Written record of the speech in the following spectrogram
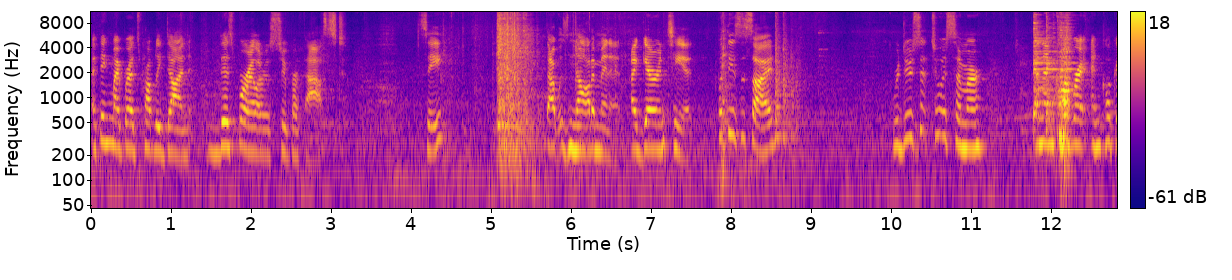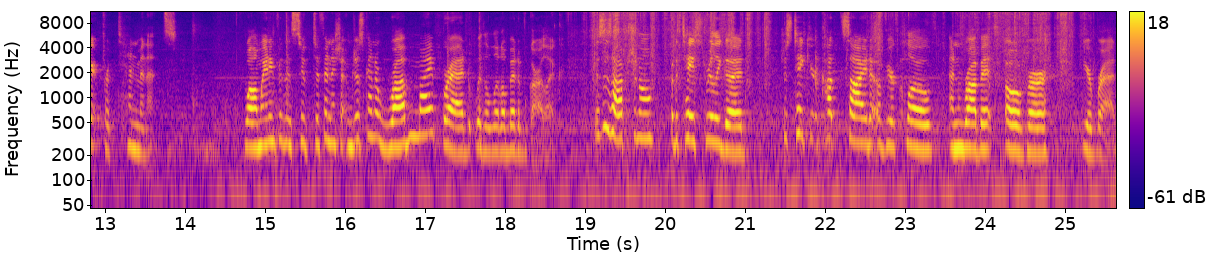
I think my bread's probably done. This broiler is super fast. See? That was not a minute, I guarantee it. Put these aside, reduce it to a simmer, and then cover it and cook it for 10 minutes. While I'm waiting for the soup to finish, I'm just gonna rub my bread with a little bit of garlic. This is optional, but it tastes really good. Just take your cut side of your clove and rub it over your bread.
